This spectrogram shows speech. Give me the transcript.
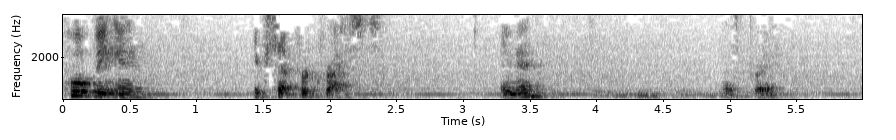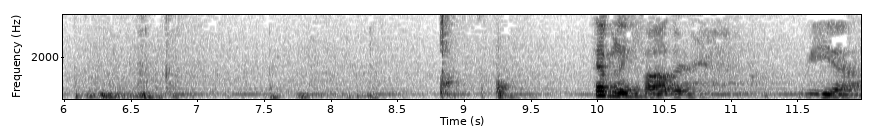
hoping in, except for Christ. Amen? Let's pray. Heavenly Father, we uh,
